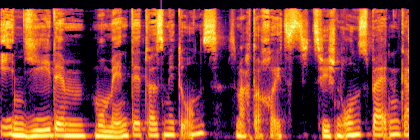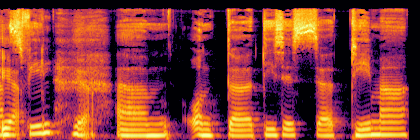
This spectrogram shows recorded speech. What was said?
in jedem Moment etwas mit uns. Es macht auch jetzt zwischen uns beiden ganz ja. viel. Ja. Ähm, und äh, dieses äh, Thema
